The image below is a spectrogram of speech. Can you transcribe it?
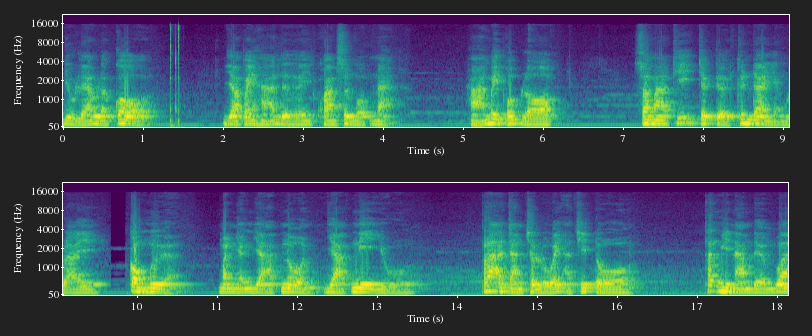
อยู่แล้วแล้วก็ อย่าไปหาเลยความสงบหนะหาไม่พบหรอก สมาธิจะเกิดขึ้นได้อย่างไร ก็เมื่อมันยังอยากโน่นอยากนี่อยู่ พระอาจารย์ฉลวยอชิโต ท่านมีนามเดิมว่า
